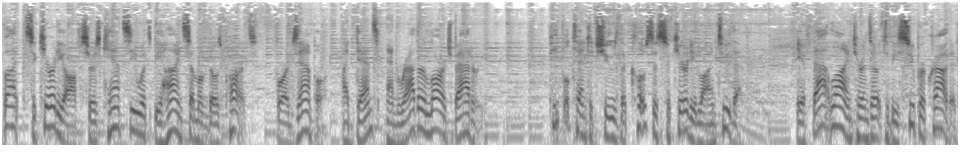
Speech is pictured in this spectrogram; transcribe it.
But security officers can't see what's behind some of those parts. For example, a dense and rather large battery. People tend to choose the closest security line to them. If that line turns out to be super crowded,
